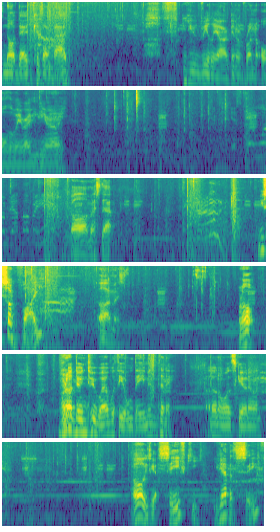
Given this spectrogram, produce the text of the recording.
not dead because I'm bad. You really are gonna run all the way around here, aren't you? Oh, I messed that. You survived? Oh, I missed. We're not... We're not doing too well with the old aiming today. I don't know what's going on. Oh, he's got a safe key. You have a safe?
